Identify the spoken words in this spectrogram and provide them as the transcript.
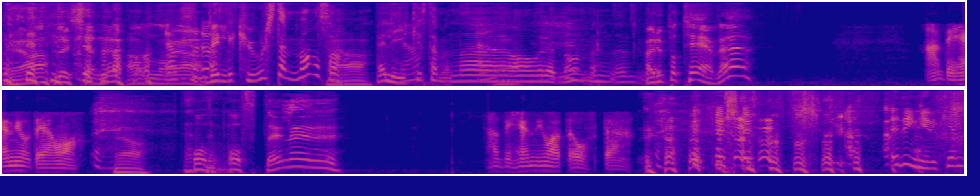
Ja, du kjenner han òg, Ja. Veldig kul stemme, altså. Ja. Jeg liker stemmen eh, allerede nå, men Er du på TV? Ja, det hender jo det òg. Ja. Ofte, eller? Ja, det hender jo at det er ofte Ringer ikke en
